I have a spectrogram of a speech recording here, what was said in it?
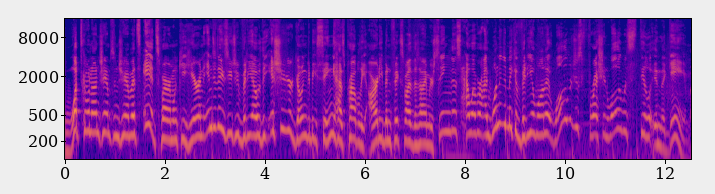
What's going on champs and chambits, it's FireMonkey here, and in today's YouTube video, the issue you're going to be seeing has probably already been fixed by the time you're seeing this, however, I wanted to make a video on it while it was just fresh and while it was still in the game.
